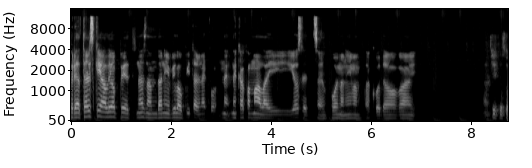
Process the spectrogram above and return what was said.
prijateljske, ali opet ne znam da nije bila u pitanju neko, ne, nekakva mala i, i ozljedica, pojma nemam, tako da ovaj, čisto su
